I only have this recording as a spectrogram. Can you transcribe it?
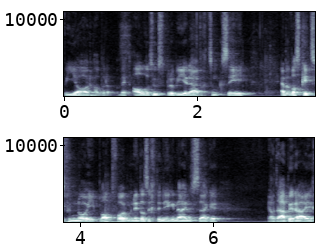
VR, aber ich will alles ausprobieren, einfach um zu sehen, eben, was gibt es für neue Plattformen. Nicht, dass ich dann irgendeines sage, ja, dieser Bereich,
